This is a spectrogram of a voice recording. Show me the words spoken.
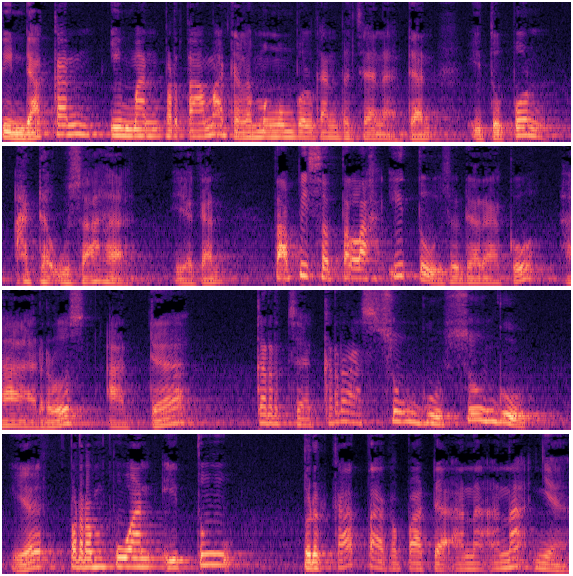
Tindakan iman pertama adalah mengumpulkan bejana dan itu pun ada usaha, ya kan? Tapi setelah itu, saudaraku, harus ada kerja keras, sungguh-sungguh ya perempuan itu berkata kepada anak-anaknya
